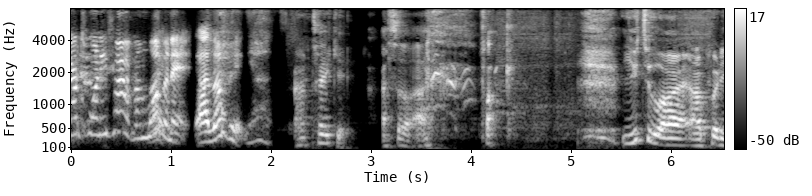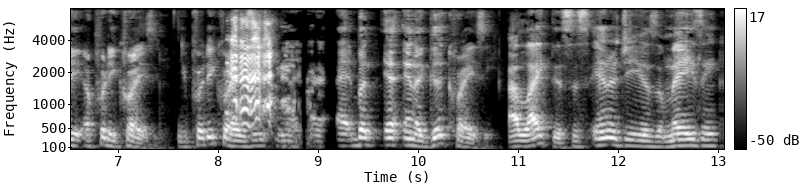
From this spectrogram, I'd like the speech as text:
you're 25. I'm loving it. I love it. Yes. I'll take it. So I fuck. You two are, are pretty are pretty crazy. You're pretty crazy, but in in a good crazy. I like this. This energy is amazing,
